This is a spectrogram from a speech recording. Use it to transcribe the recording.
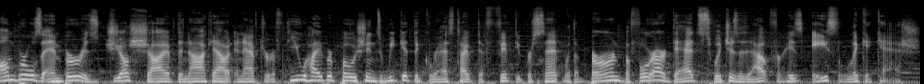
Umbral's Ember is just shy of the knockout, and after a few hyper potions, we get the grass type to 50% with a burn before our dad switches it out for his ace Lickicash.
